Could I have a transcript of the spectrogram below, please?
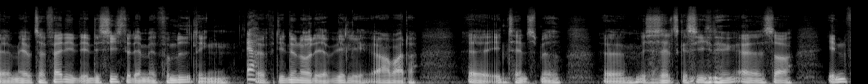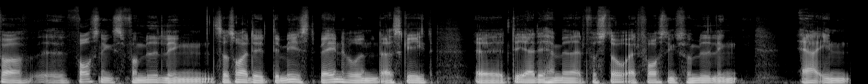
Øh, men jeg vil tage fat i det, det sidste der med formidlingen, ja. Øh, fordi det er noget det, jeg virkelig arbejder uh, intens med, hvis jeg selv skal sige det. Uh, så inden for forskningsformidlingen, så tror jeg, det, det mest banebrydende, der er sket, det er det her med at forstå, at forskningsformidling er en,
